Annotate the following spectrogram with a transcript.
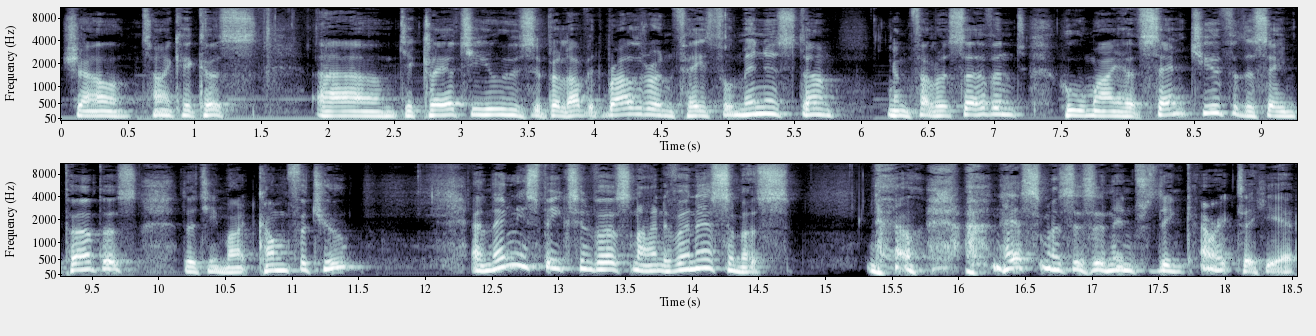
shall Tychicus um, declare to you, a beloved brother and faithful minister and fellow servant, whom I have sent you for the same purpose, that he might comfort you. And then he speaks in verse 9 of Onesimus. Now, Onesimus is an interesting character here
